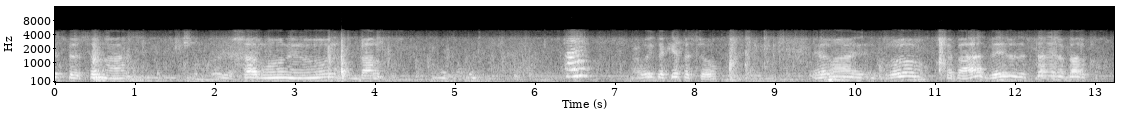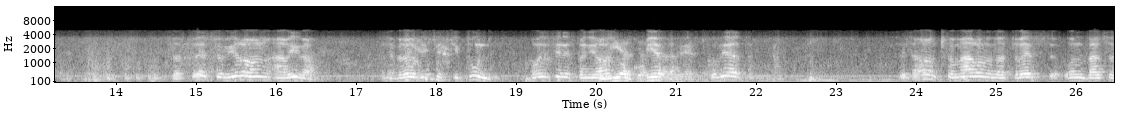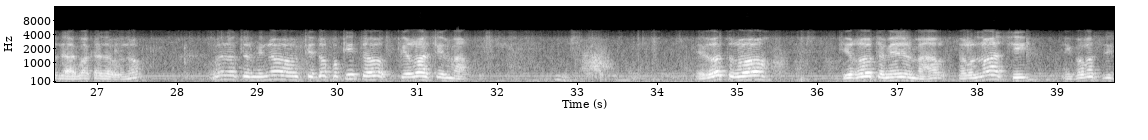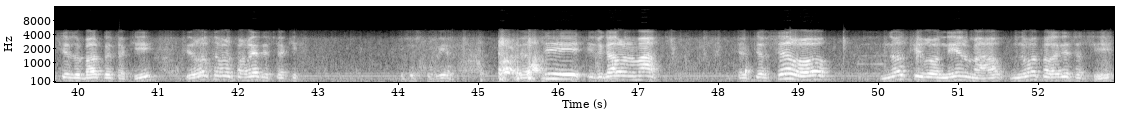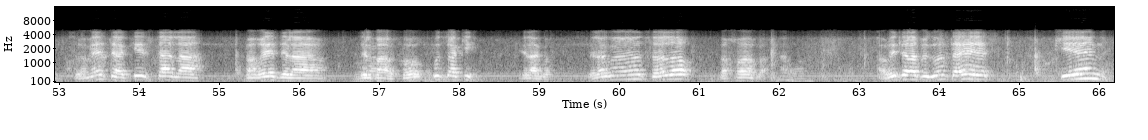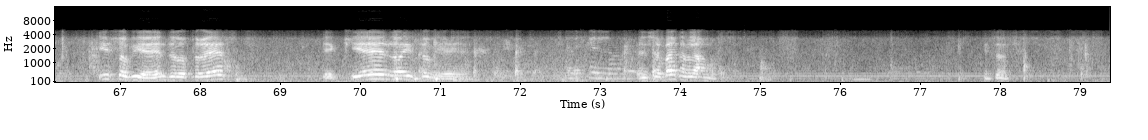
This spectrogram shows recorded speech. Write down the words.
tres personas viajaron en un barco. Ahorita, ¿qué pasó? Era, entró Shabbat, ellos están en el barco. Los tres subieron arriba. En hebreo dice chipún. ¿Cómo dice en español? Cubierta. Cubierta. Entonces, tomaron los tres un vaso de agua cada uno. Uno terminó, quedó poquito, tiró hacia el mar. El otro tiró también el mar, pero no así. Y vamos a decir, el barco está aquí. Tiró sobre la pared, está aquí. Eso es cubierta. Y así, llegaron al mar. El tercero no tiró ni el mar, no el pared es así. Solamente aquí está la pared de la, del barco, puso aquí el agua. El agua solo bajó abajo. Ahorita la pregunta es, ¿quién hizo bien de los tres y quién no hizo bien? En Shabbat hablamos. Entonces,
